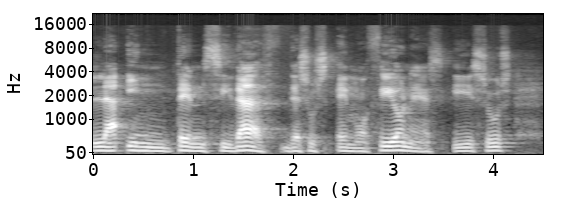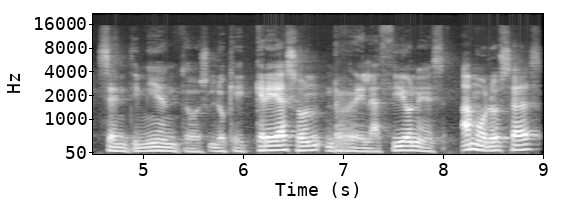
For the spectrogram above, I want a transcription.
la intensidad de sus emociones y sus sentimientos. Lo que crea son relaciones amorosas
